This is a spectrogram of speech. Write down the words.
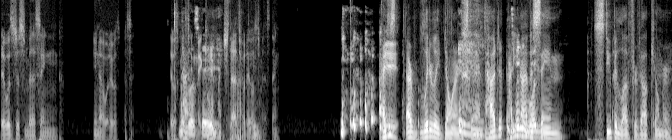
it was just missing. You know what it was missing? It was missing Nicolas Nick Cage. Cage. That's what it was missing. I just, I literally don't understand. How do, how do you not have the same stupid love for Val Kilmer?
